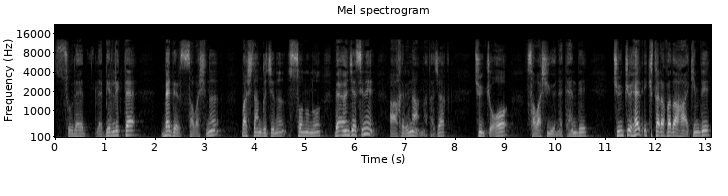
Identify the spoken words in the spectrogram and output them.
sureyle birlikte Bedir Savaşı'nı, başlangıcını, sonunu ve öncesini, ahirini anlatacak. Çünkü o savaşı yönetendi. Çünkü her iki tarafa da hakimdi.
